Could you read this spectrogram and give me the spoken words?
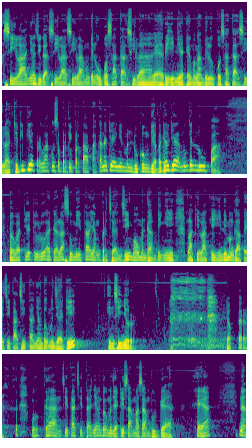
silanya juga sila-sila, mungkin uposata sila kayak hari ini ada yang mengambil uposata sila. Jadi dia berlaku seperti pertapa karena dia ingin mendukung dia, padahal dia mungkin lupa bahwa dia dulu adalah Sumita yang berjanji mau mendampingi laki-laki ini menggapai cita-citanya untuk menjadi insinyur. Dokter, bukan cita-citanya untuk menjadi sama-sama Buddha. ya. Nah,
